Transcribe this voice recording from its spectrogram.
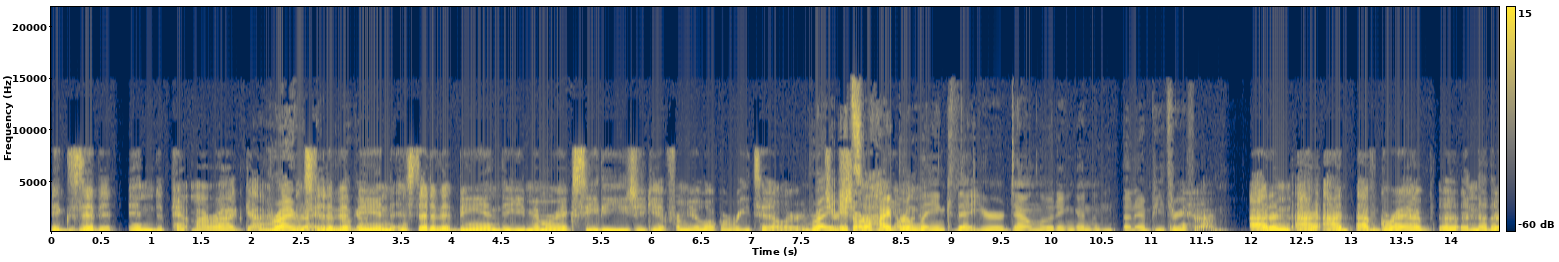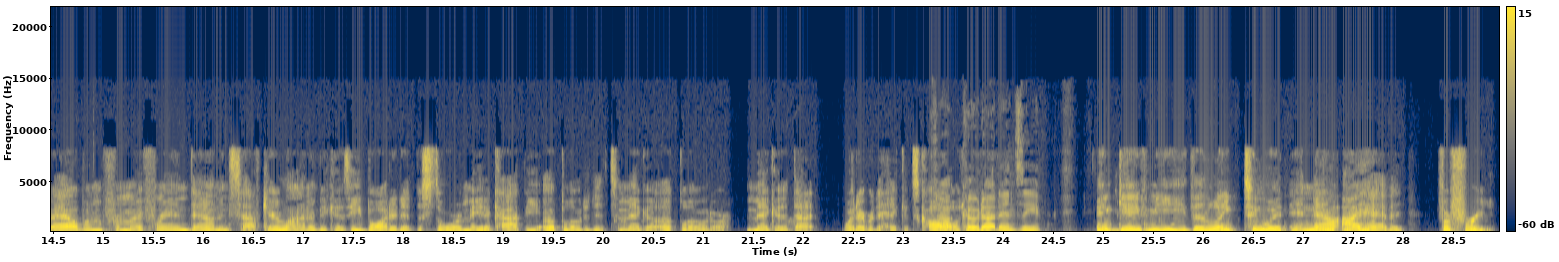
Xzibit in the pimp my ride guy Right, right. instead of it Okay. being instead of it being the memorex cds you get from your local retailer Right, it's a hyperlink that you're downloading an, an MP3 from. I didn't. I, I I've grabbed uh, another album from my friend down in South Carolina because he bought it at the store, made a copy, uploaded it to Mega Upload or Mega dot whatever the heck it's called, Co.nz. and gave me the link to it, and now I have it for free.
